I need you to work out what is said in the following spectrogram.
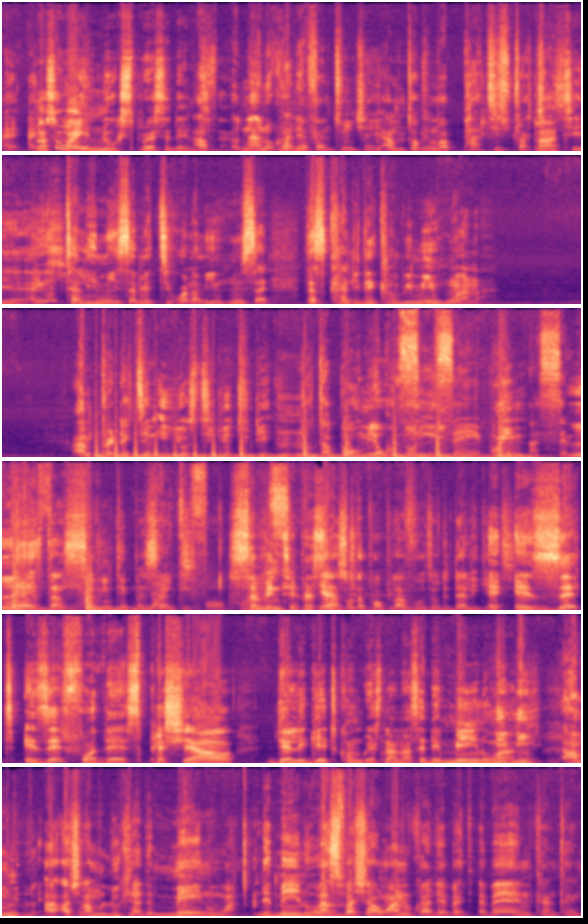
I- I- No, so why Nook's president? I've- na no kura deɛ mfa nto nkyɛn. I'm talking about party structures. Party, yes. Are you telling me sɛ mete hɔ na mehu sɛ this candidate can win me hu? I'm predicting in your studio today, Mm-hmm. Dr. Bawumia will not saying win less than 70%. 70%. Yes, of the popular vote of the delegates. Is it is it for the special delegate congress? Now, I said the main one. Me- me- I'm, actually, I'm looking at the main one. The main one. The special one, kura, the bet- ebe in Kankan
